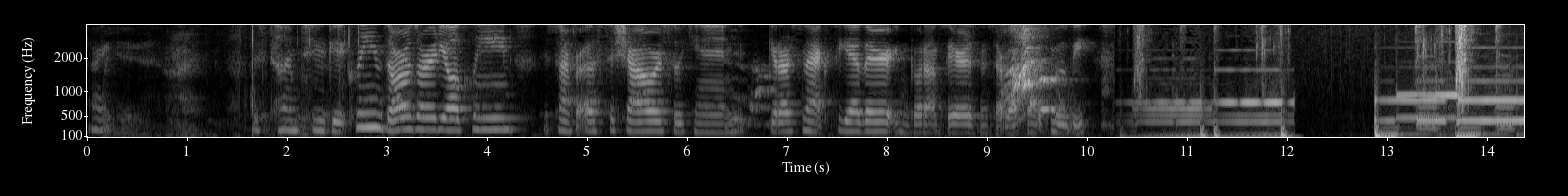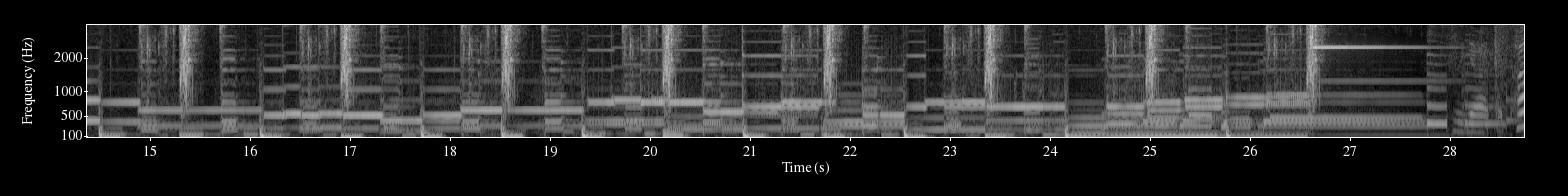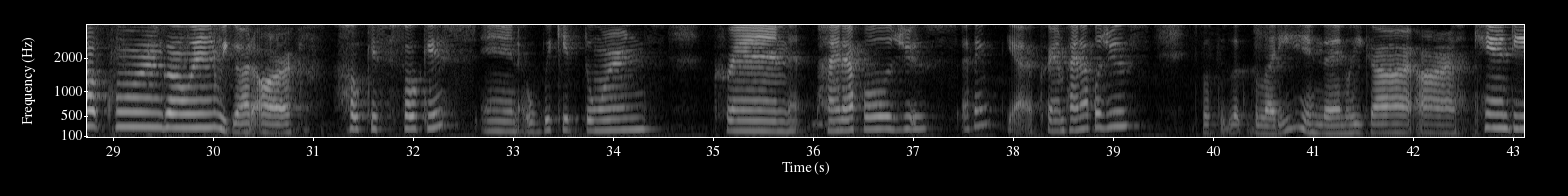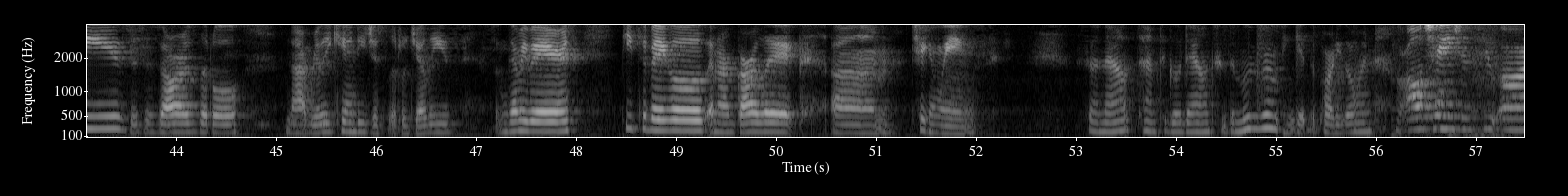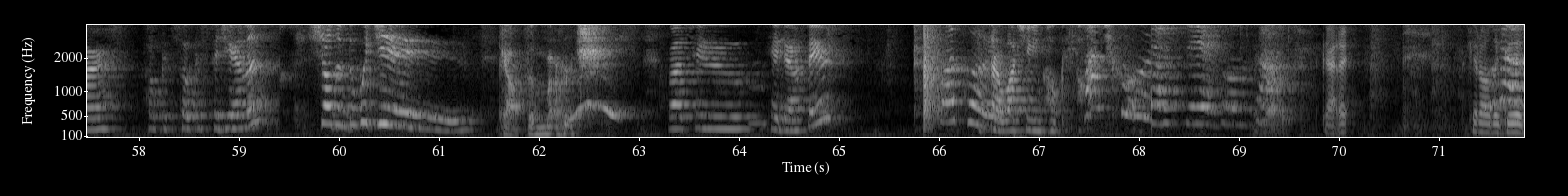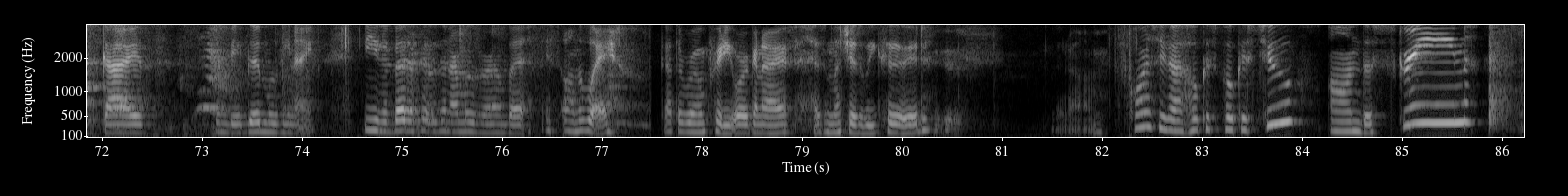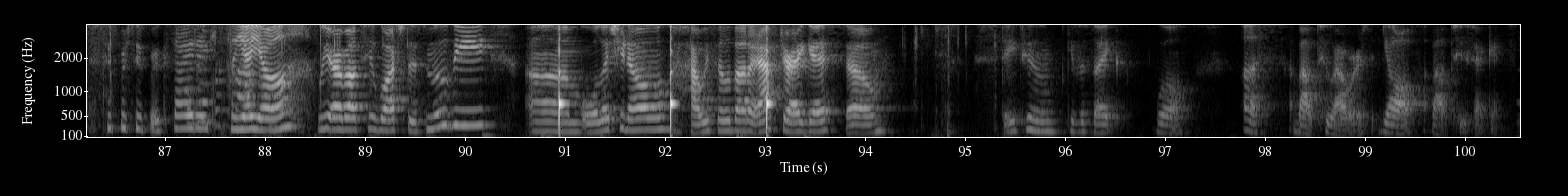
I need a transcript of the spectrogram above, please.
All right. But yeah, all right. It's time to get clean. Zara's already all clean. It's time for us to shower so we can get our snacks together and go downstairs and start watching this movie. Hocus Pocus and Wicked Thorns cran pineapple juice, I think. Yeah, cran pineapple juice. It's supposed to look bloody. And then we got our candies. This is Zara's little, not really candy, just little jellies. Some gummy bears, pizza bagels, and our garlic um, chicken wings. So now it's time to go down to the movie room and get the party going. We're all changed into our Hocus Pocus pajamas. Show them the witches! Got the merch. We're about to head downstairs Start watching Hocus Pocus 2. Got it. Get all the goods, guys. It's gonna be a good movie night. Be even better if it was in our movie room, but it's on the way. Got the room pretty organized as much as we could. But, um, of course, we got Hocus Pocus 2 on the screen. Super, super excited. So yeah, y'all, we are about to watch this movie. Um, we'll let you know how we feel about it after, I guess. So stay tuned. Give us like, well, us about two hours. Y'all about two seconds.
